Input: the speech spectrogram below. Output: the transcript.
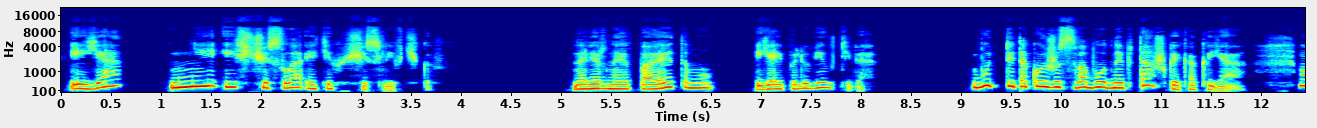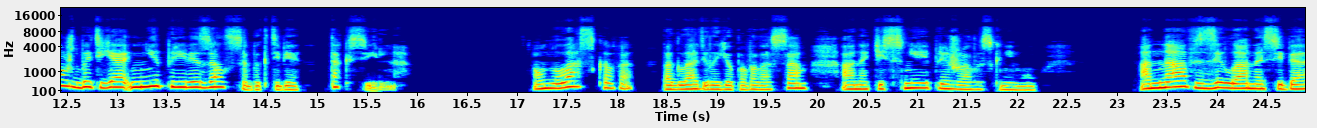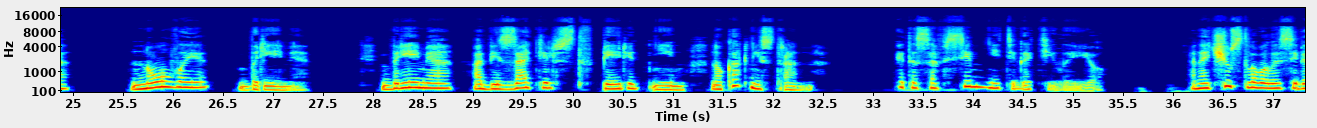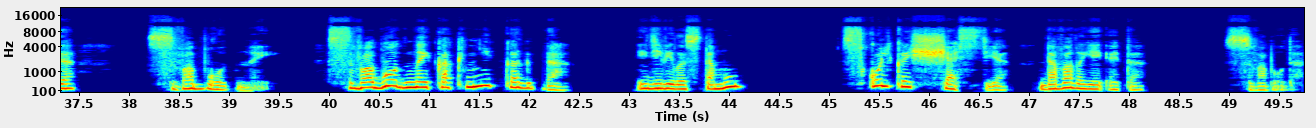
И я не из числа этих счастливчиков. Наверное, поэтому я и полюбил тебя. Будь ты такой же свободной пташкой, как я, может быть, я не привязался бы к тебе так сильно. Он ласково погладил ее по волосам, а она теснее прижалась к нему. Она взяла на себя новое бремя, бремя обязательств перед ним, но, как ни странно, это совсем не тяготило ее. Она чувствовала себя свободной, свободной как никогда, и дивилась тому, сколько счастья давала ей эта свобода.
